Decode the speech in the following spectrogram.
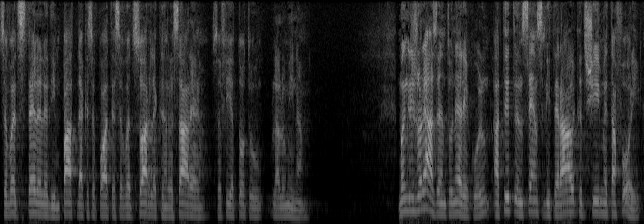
să văd stelele din pat, dacă se poate, să văd soarele când răsare, să fie totul la lumină. Mă îngrijorează întunericul, atât în sens literal cât și metaforic.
